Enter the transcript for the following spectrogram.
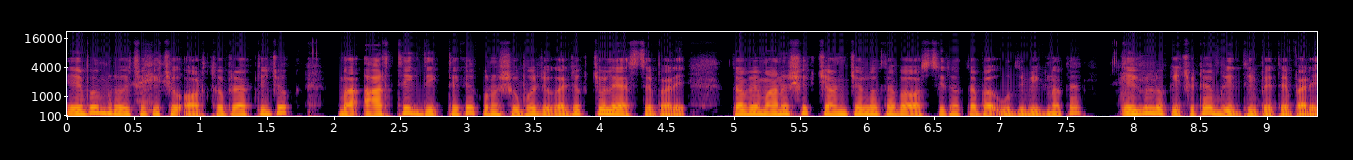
এবং রয়েছে কিছু অর্থপ্রাপ্তি যোগ বা আর্থিক দিক থেকে কোনো শুভ যোগাযোগ চলে আসতে পারে। তবে মানসিক চঞ্চলতা বা অস্থিরতা বা উদ্বিগ্নতা এগুলো কিছুটা বৃদ্ধি পেতে পারে।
